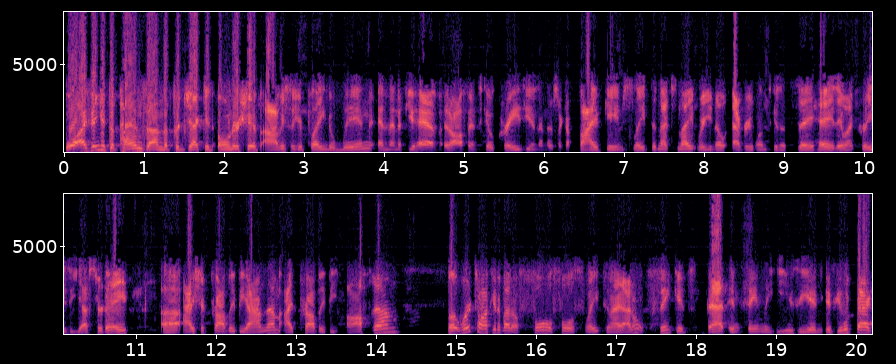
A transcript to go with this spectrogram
Well, I think it depends on the projected ownership. Obviously, you're playing to win, and then if you have an offense go crazy, and then there's like a five game slate the next night where you know everyone's going to say, "Hey, they went crazy yesterday. Uh, I should probably be on them. I'd probably be off them." But we're talking about a full, full slate tonight. I don't think it's that insanely easy. And if you look back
